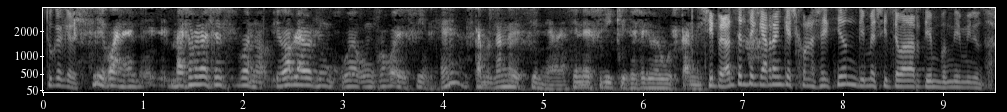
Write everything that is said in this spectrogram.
¿Tú qué crees? Sí, bueno, es- es- más o menos es, bueno, yo voy a hablar de un juego, un juego de cine, ¿eh? Estamos hablando de cine, de cine friki, que es el que me gusta a mí. Sí, pero antes de que arranques con la sección, dime si te va a dar tiempo en 10 minutos.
